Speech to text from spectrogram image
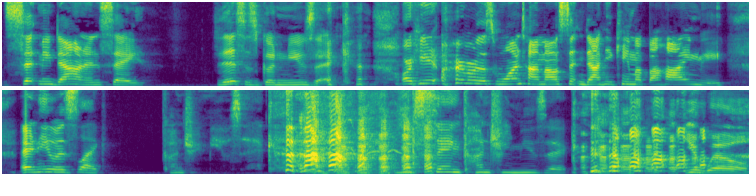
sit me down and say, "This is good music." or he, I remember this one time I was sitting down, he came up behind me, and he was like, "Country music." you sing country music. you will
